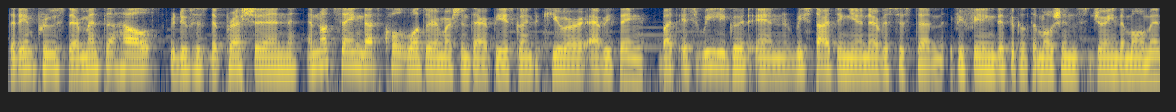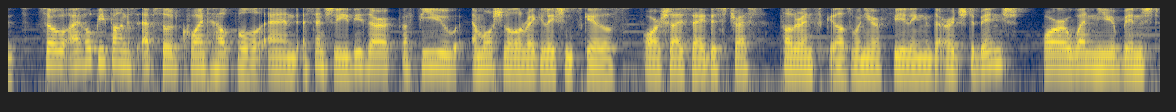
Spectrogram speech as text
that improves their mental health, reduces depression. I'm not saying that cold water immersion therapy is going to cure everything, but it's really good in restarting your nervous system if you're feeling difficult emotions during the moment. So I hope you found this episode quite helpful, and essentially, these are a few emotional regulation skills, or should I say, distress tolerance skills when you're feeling the urge to binge or when you binged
